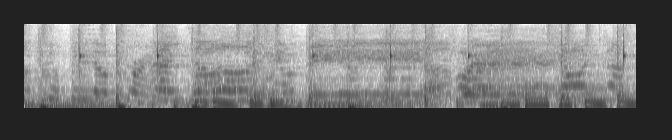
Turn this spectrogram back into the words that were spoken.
don't you be afraid. And don't you be afraid.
